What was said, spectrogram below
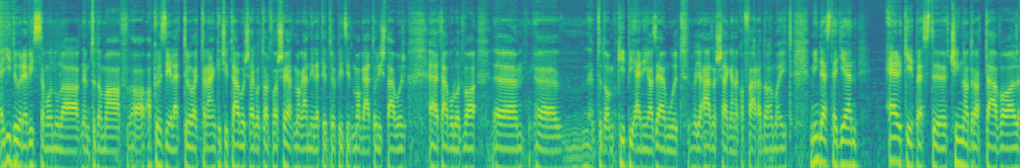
egy időre visszavonul a, nem tudom, a, a, a közélettől, vagy talán kicsit távolságot tartva a saját magánéletétől, picit magától is távol, eltávolodva, ö, ö, nem tudom, kipiheni az elmúlt, vagy a házasságának a fáradalmait. Mindezt egy ilyen elképesztő csinnadrattával,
